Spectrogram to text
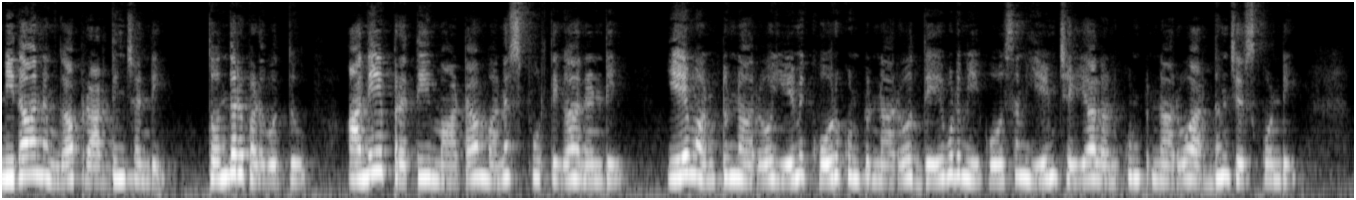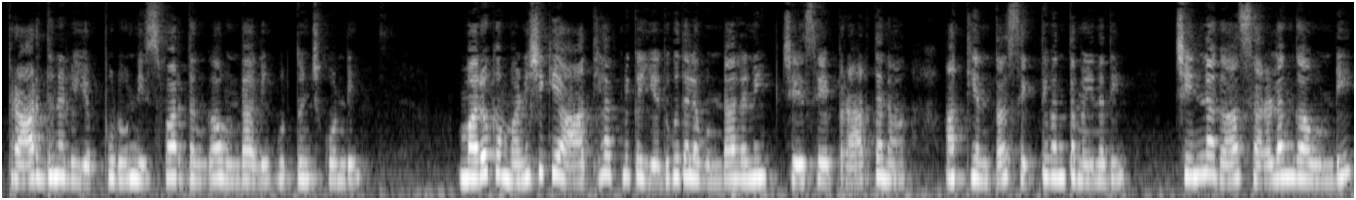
నిదానంగా ప్రార్థించండి. తొందరపడవద్దు. అనే ప్రతి మాట మనస్ఫూర్తిగా అనండి. ఏమంటున్నారో ఏమి కోరుకుంటున్నారో దేవుడు మీకోసం ఏం చేయాలనుకుంటున్నారో అర్థం చేసుకోండి. ప్రార్థనలు ఎప్పుడూ నిస్వార్థంగా ఉండాలి గుర్తుంచుకోండి. మరొక మనిషికి ఆధ్యాత్మిక ఎదుగుదల ఉండాలని చేసే ప్రార్థన అత్యంత శక్తివంతమైనది. చిన్నగా సరళంగా ఉండి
